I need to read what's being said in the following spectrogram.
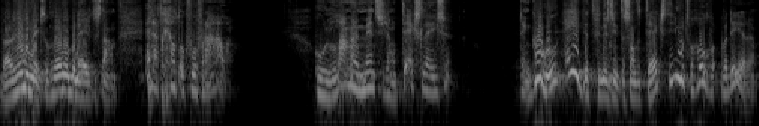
dat is helemaal niks, dat komt helemaal beneden te staan. En dat geldt ook voor verhalen. Hoe langer mensen jouw tekst lezen, denkt Google, hé, hey, dit vinden ze een interessante tekst, die moeten we hoog waarderen.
